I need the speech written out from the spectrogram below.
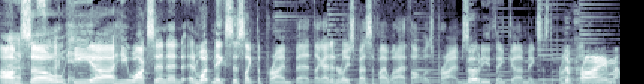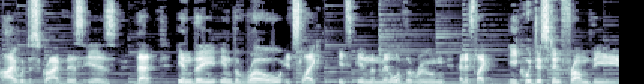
Um, No, so he uh, he walks in and and what makes this like the prime bed? Like I didn't really specify what I thought was prime. So The- what do you think uh, makes this the prime? the bed? prime. I would describe this is that in the in the row, it's like it's in the middle of the room, and it's like equidistant from the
